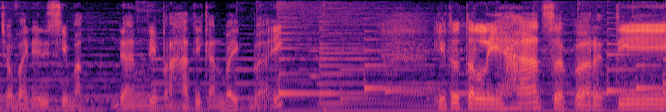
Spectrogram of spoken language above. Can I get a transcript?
Coba ini disimak dan diperhatikan baik-baik. Itu terlihat seperti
